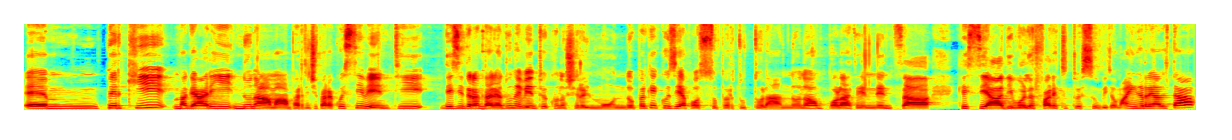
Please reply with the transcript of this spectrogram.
Ehm, per chi magari non ama partecipare a questi eventi, desidera andare ad un evento e conoscere il mondo, perché così è a posto per tutto l'anno, no? un po' la tendenza che si ha di voler fare tutto e subito, ma in realtà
